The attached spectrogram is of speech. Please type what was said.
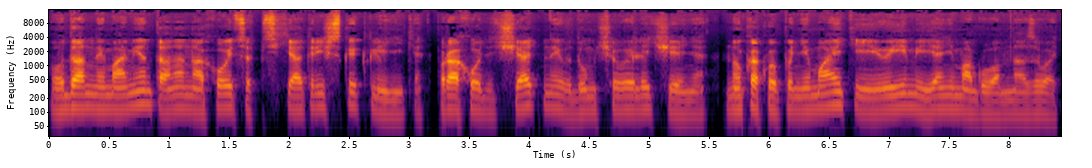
В данный момент она находится в психиатрической клинике, проходит тщательное и вдумчивое лечение, но, как вы понимаете, ее имя я не могу вам назвать.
